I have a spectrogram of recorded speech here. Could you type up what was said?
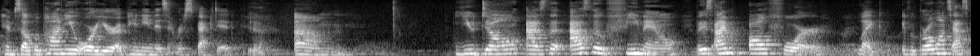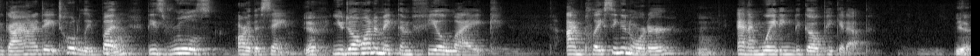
himself upon you or your opinion isn't respected. Yeah. Um, you don't as the as the female because I'm all for like if a girl wants to ask a guy on a date totally but mm-hmm. these rules are the same. Yeah. You don't want to make them feel like I'm placing an order mm. and I'm waiting to go pick it up. Yeah,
